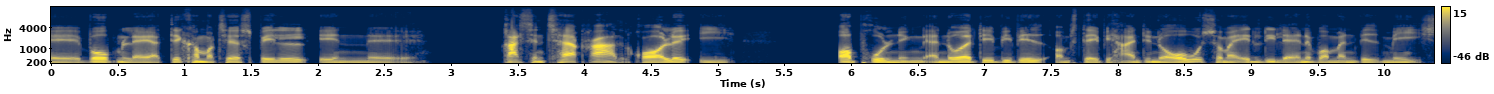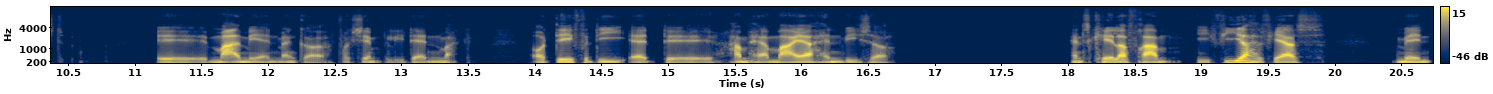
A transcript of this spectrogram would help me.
øh, våbenlager, det kommer til at spille en øh, ret central rolle i oprulningen af noget af det, vi ved om Stay Behind i Norge, som er et af de lande, hvor man ved mest. Øh, meget mere, end man gør for eksempel i Danmark. Og det er fordi, at øh, ham her Meyer, han viser hans kælder frem i 74, men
